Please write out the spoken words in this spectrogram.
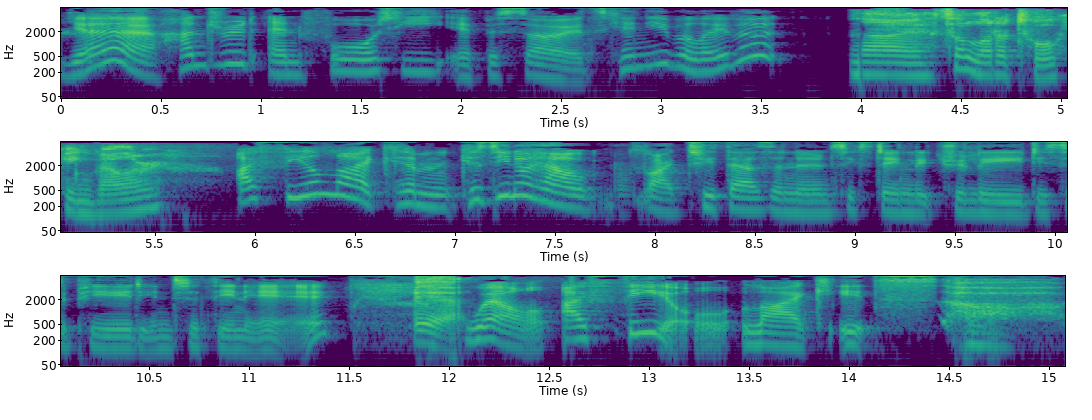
Yeah, 140 episodes. Can you believe it? No, it's a lot of talking, Valerie. I feel like, because you know how like 2016 literally disappeared into thin air. Yeah. Well, I feel like it's oh,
